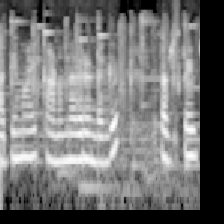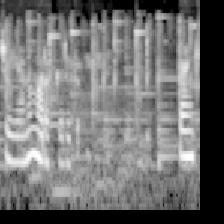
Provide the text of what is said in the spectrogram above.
ആദ്യമായി കാണുന്നവരുണ്ടെങ്കിൽ സബ്സ്ക്രൈബ് ചെയ്യാനും മറക്കരുത്. താങ്ക്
